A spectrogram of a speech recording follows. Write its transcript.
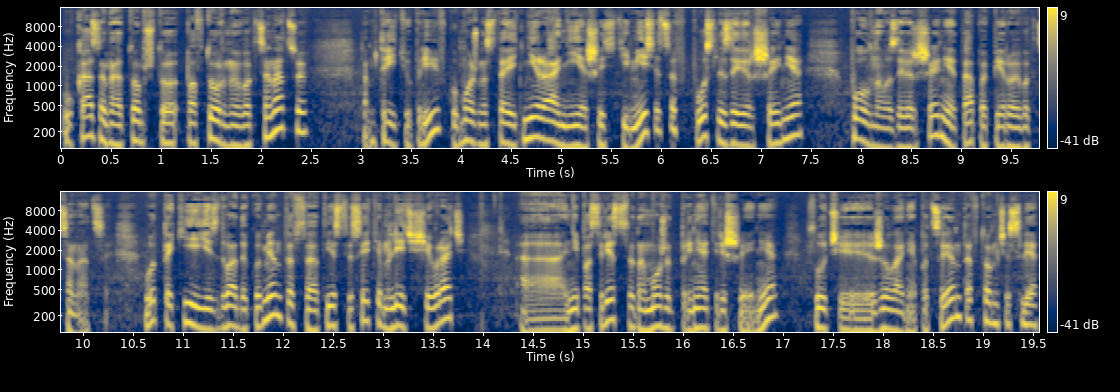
указано о том, что повторную вакцинацию, там, третью прививку, можно ставить не ранее 6 месяцев после завершения, полного завершения этапа первой вакцинации. Вот такие есть два документа, в соответствии с этим лечащий врач непосредственно может принять решение в случае желания пациента в том числе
